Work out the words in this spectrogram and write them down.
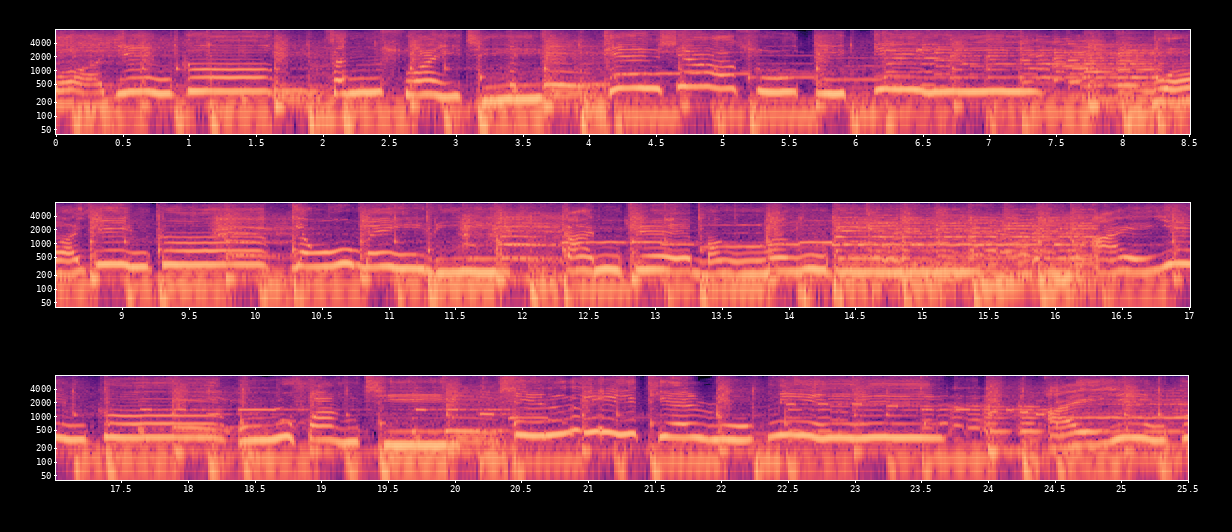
我英哥真帅气，天下数第一。我英感觉萌萌的。爱银哥不放弃，心里甜如蜜。爱银哥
